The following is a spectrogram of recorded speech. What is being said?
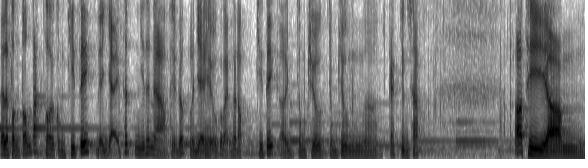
Đây là phần tóm tắt thôi, còn chi tiết để giải thích như thế nào thì rất là dễ hiểu. Các bạn có đọc chi tiết ở trong chương trong chương ờ, các chương sách. Đó thì um,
